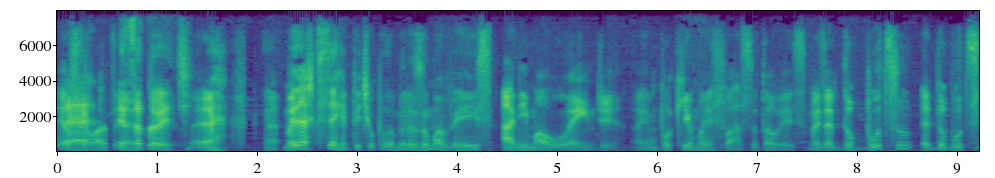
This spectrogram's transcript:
Eu é, sei lá. É, exatamente. É, é, mas acho que você repetiu pelo menos uma vez Animal Land. Aí é um pouquinho mais fácil, talvez. Mas é do Butsu. É do Butsu.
